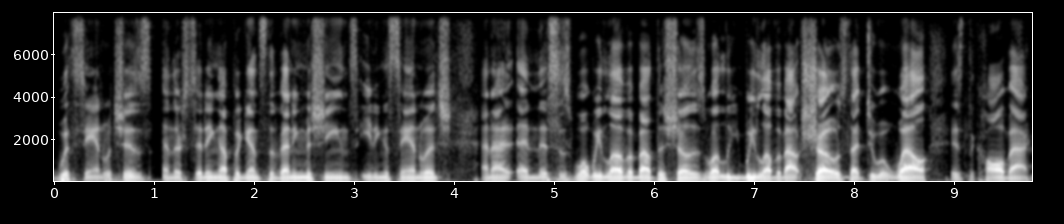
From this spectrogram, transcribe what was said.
with sandwiches and they're sitting up against the vending machines eating a sandwich. And I and this is what we love about the show. This is what we we love about shows that do it well is the callback.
